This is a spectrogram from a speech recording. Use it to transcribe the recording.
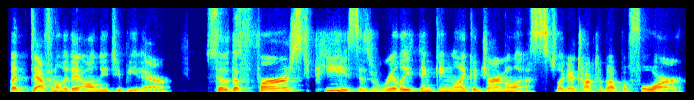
but definitely they all need to be there. So the first piece is really thinking like a journalist, like I talked about before,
